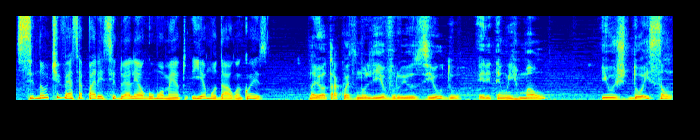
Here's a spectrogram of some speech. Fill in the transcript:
Se não tivesse aparecido ela em algum momento, ia mudar alguma coisa? Não, e outra coisa, no livro, o Zildo, ele tem um irmão e os dois são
